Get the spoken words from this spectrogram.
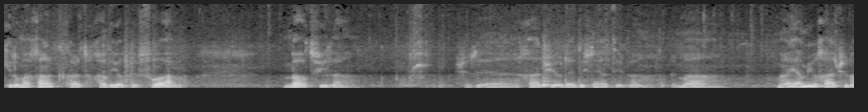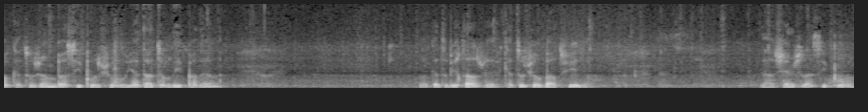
כאילו מחר כבר תוכל להיות בפועל בר תפילה, שזה אחד שיורד לפני התיבה, ומה מה היה המיוחד שלו? כתוב שם בסיפור שהוא ידע טוב להתפלל. לא כתוב בכלל, כתוב שהוא בר תפילה. זה השם של הסיפור.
